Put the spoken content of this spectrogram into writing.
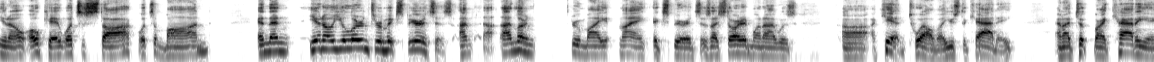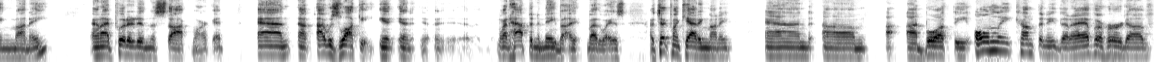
you know, okay, what's a stock? What's a bond? And then, you know, you learn through experiences. I, I learned through my my experiences. I started when I was uh, a kid, 12. I used to caddy, and I took my caddying money and I put it in the stock market. And uh, I was lucky. In, in, uh, what happened to me, by, by the way, is I took my caddying money and um, I, I bought the only company that I ever heard of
